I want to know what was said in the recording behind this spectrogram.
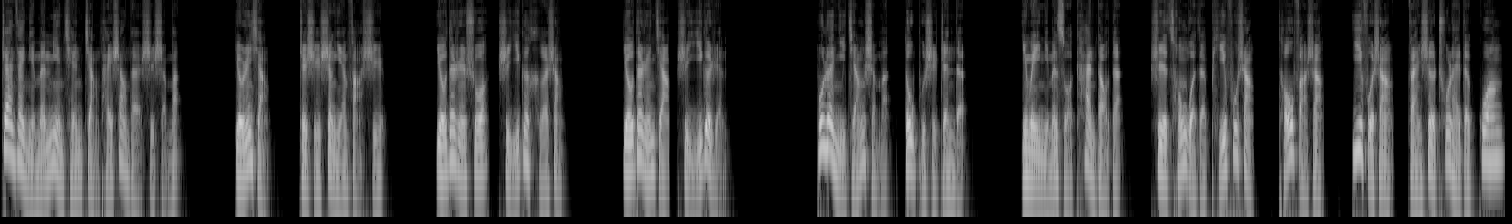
站在你们面前讲台上的是什么？有人想这是圣严法师，有的人说是一个和尚，有的人讲是一个人。不论你讲什么，都不是真的，因为你们所看到的是从我的皮肤上、头发上、衣服上反射出来的光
